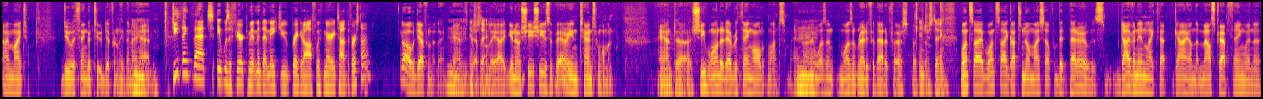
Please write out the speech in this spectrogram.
I might do a thing or two differently than Mm-hmm. I had. Do you think that it was a fair commitment that made you break it off with Mary Todd the first time? Oh, definitely, yes, Hmm, interesting. definitely. I, you know, she she's a very intense woman. And uh, she wanted everything all at once, and I wasn't wasn't ready for that at first. But uh. Interesting. Once I once I got to know myself a bit better, it was diving in like that guy on the mousetrap thing when the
